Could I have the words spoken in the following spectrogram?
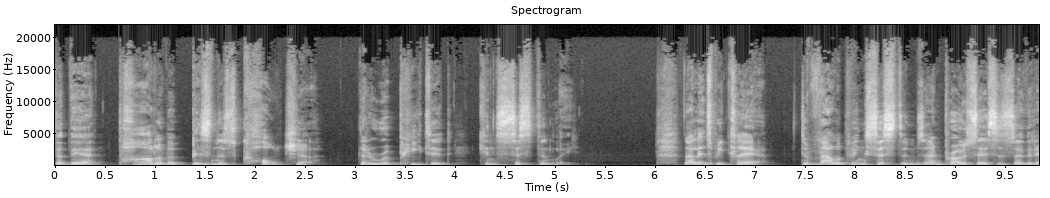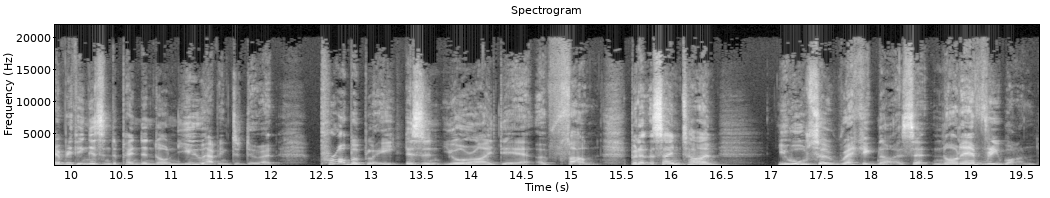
that they're part of a business culture that are repeated consistently. Now, let's be clear developing systems and processes so that everything isn't dependent on you having to do it probably isn't your idea of fun. But at the same time, you also recognize that not everyone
